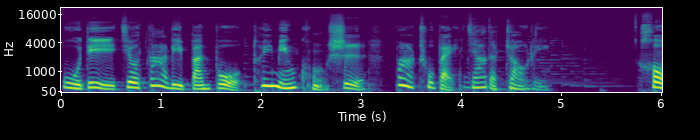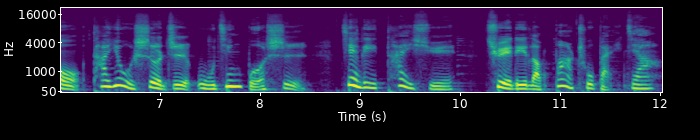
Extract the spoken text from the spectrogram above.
武帝就大力颁布推明孔氏、罢黜百家的诏令。后他又设置五经博士，建立太学，确立了罢黜百家、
